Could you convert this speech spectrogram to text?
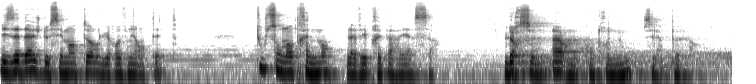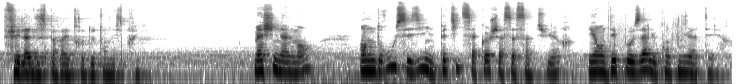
Les adages de ses mentors lui revenaient en tête. Tout son entraînement l'avait préparé à ça. Leur seule arme contre nous, c'est la peur. Fais-la disparaître de ton esprit. Machinalement, Andrew saisit une petite sacoche à sa ceinture et en déposa le contenu à terre.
